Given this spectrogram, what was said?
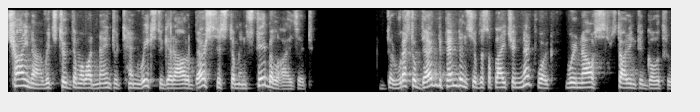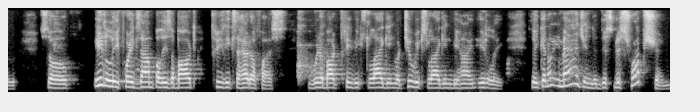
China, which took them about nine to 10 weeks to get out of their system and stabilize it, the rest of their dependency of the supply chain network, we're now starting to go through. So Italy, for example, is about three weeks ahead of us. We're about three weeks lagging or two weeks lagging behind Italy. So you can imagine that this disruption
